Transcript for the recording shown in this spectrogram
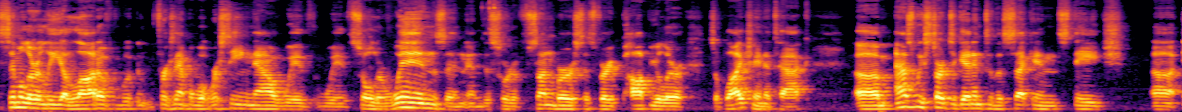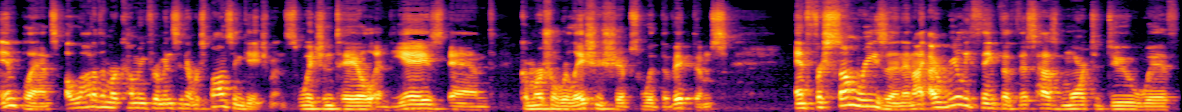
similarly, a lot of, for example, what we're seeing now with with SolarWinds and and this sort of Sunburst, this very popular supply chain attack. Um, as we start to get into the second stage uh, implants, a lot of them are coming from incident response engagements, which entail NDAs and commercial relationships with the victims. And for some reason, and I, I, really think that this has more to do with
